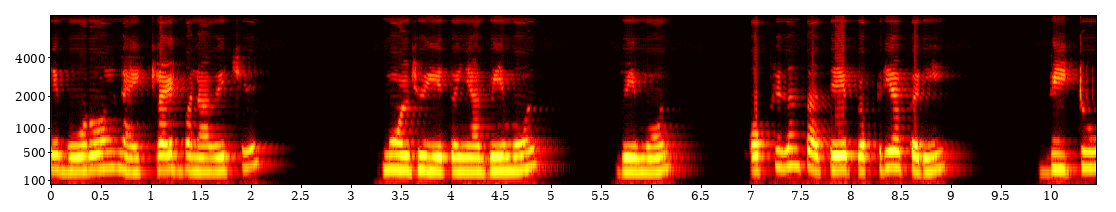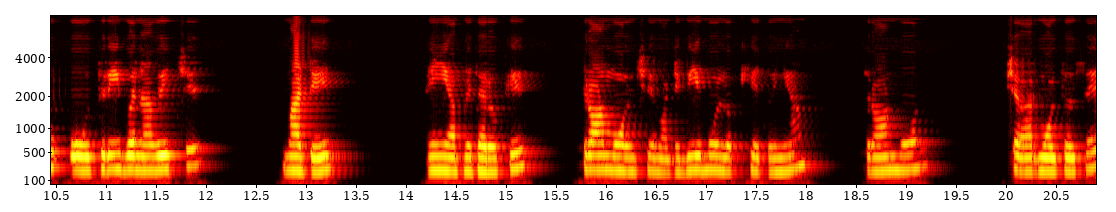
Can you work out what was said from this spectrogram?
તે બોરોન નાઇટ્રાઇડ બનાવે છે. મોલ જોઈએ તો અહીંયા બે મોલ બે મોલ. ઓક્સિજન સાથે પ્રક્રિયા કરી બી ટુ ઓ થ્રી બનાવે છે. માટે અહીં આપણે ધારો કે ત્રણ મોલ છે, માટે બે મોલ લખીએ તો અહીંયા ત્રણ મોલ, ચાર મોલ થશે.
